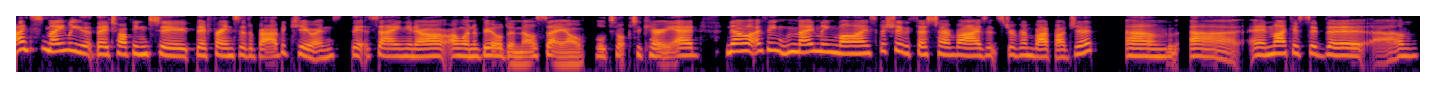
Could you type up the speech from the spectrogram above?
It's mainly that they're talking to their friends at a barbecue and they're saying, you know, I want to build, and they'll say, "Oh, we'll talk to Kerri-Ann." No, I think mainly my, especially the first time buyers, it's driven by budget. Um, uh, and like I said, the um,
